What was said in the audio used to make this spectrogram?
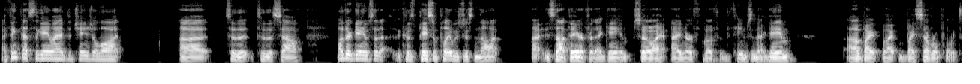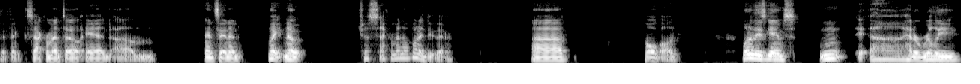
I think that's the game I had to change a lot uh, to the to the south. Other games that because pace of play was just not uh, it's not there for that game, so I, I nerfed both of the teams in that game uh, by by by several points. I think Sacramento and um and San. Wait, no, just Sacramento. What I do there? Uh, hold on. One of these games uh, had a really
